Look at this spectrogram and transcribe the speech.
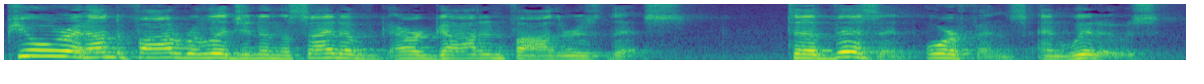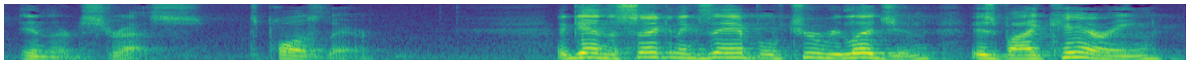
Pure and undefiled religion in the sight of our God and Father is this to visit orphans and widows in their distress. Let's pause there. Again, the second example of true religion is by caring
